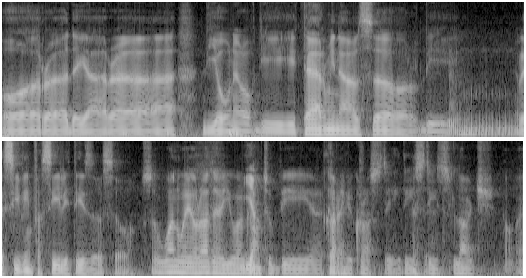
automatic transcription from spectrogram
or they are the owner of the terminals or the receiving facilities. So, so one way or other, you are yeah. going to be coming across the, these these large um,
